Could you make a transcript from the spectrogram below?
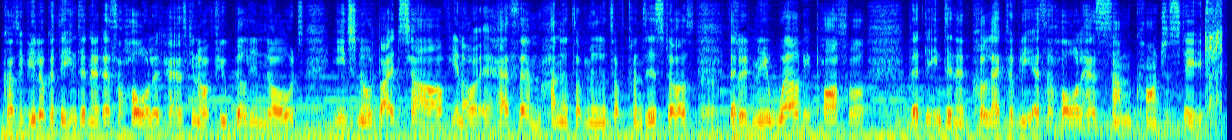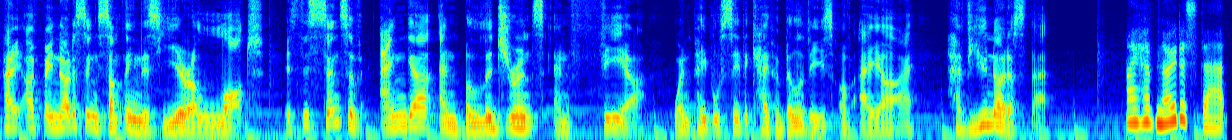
Because if you look at the internet as a whole, it has, you know, a few billion nodes. Each node by itself, you know, it has um, hundreds of millions of transistors. Yeah. That it may well be possible that the internet collectively as a whole has some conscious state. Hey, I've been noticing something this year a lot. It's this sense of anger and belligerence and fear when people see the capabilities of AI. Have you noticed that? I have noticed that.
